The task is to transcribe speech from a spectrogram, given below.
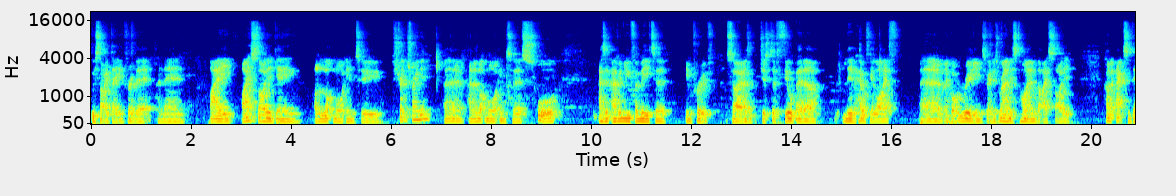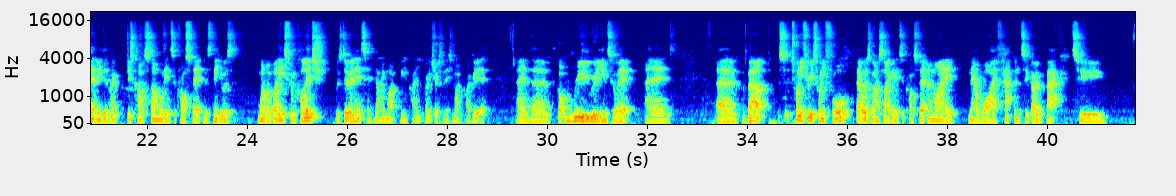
We started dating for a bit, and then I I started getting a lot more into strength training um, and a lot more into sport as an avenue for me to improve. So as just to feel better, live a healthier life, um, and got really into it. It was around this time that I started kind of accidentally that I just kind of stumbled into CrossFit. I think it was one of my buddies from college was doing it. Said, "No, you might be quite, quite interested in this. You might be quite good at it." And um, got really, really into it. And um, about 23, 24, that was when I started getting into CrossFit. And my now wife happened to go back to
